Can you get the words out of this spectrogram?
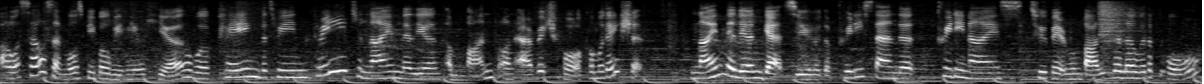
ourselves and most people we knew here were paying between 3 to 9 million a month on average for accommodation. 9 million gets you the pretty standard, pretty nice two bedroom Bali villa with a pool,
